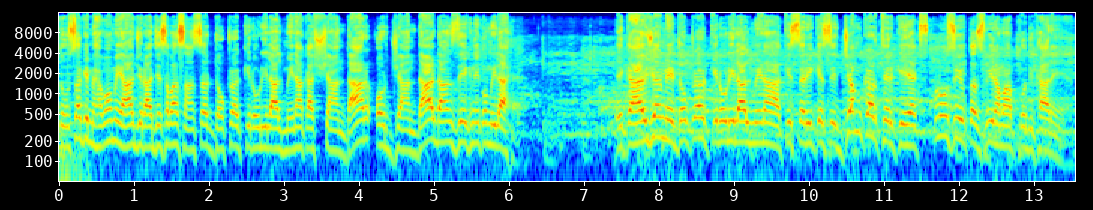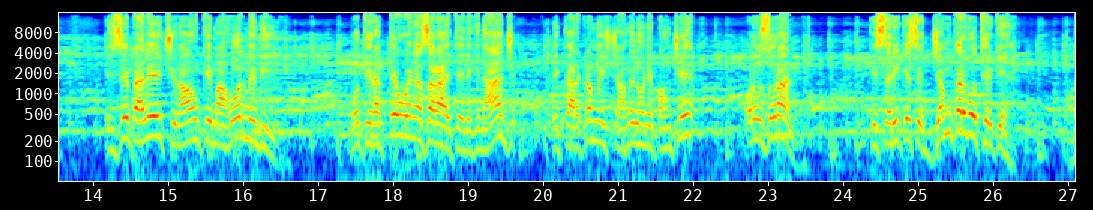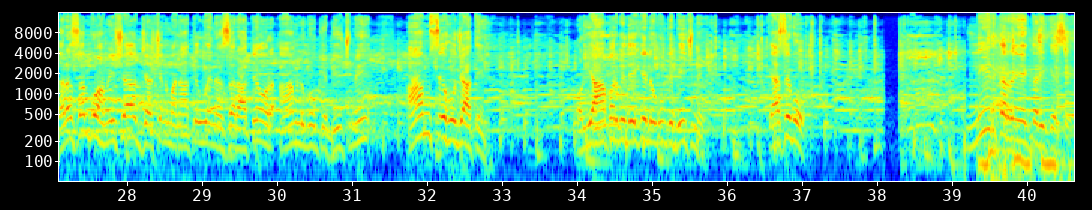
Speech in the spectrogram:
दौसा के महवा में आज राज्यसभा सांसद डॉक्टर किरोड़ी लाल मीणा का शानदार और जानदार डांस देखने को मिला है। एक आयोजन में डॉक्टर किरोड़ी लाल मीणा किस तरीके से जमकर थिरके एक्सक्लूसिव तस्वीर हम आपको दिखा रहे हैं। इससे पहले चुनाव के माहौल में भी वो थिरकते हुए नज़र आए थे, लेकिन आज एक कार्यक्रम में शामिल होने पहुँचे और उस दौरान किस तरीके से जमकर वो थिरके हैं। दरअसल वो हमेशा जश्न मनाते हुए नज़र आते हैं और आम लोगों के बीच में आम से हो जाते हैं। और यहाँ पर भी देखिए लोगों के बीच में, कैसे वो लीड कर रहे हैं एक तरीके से,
